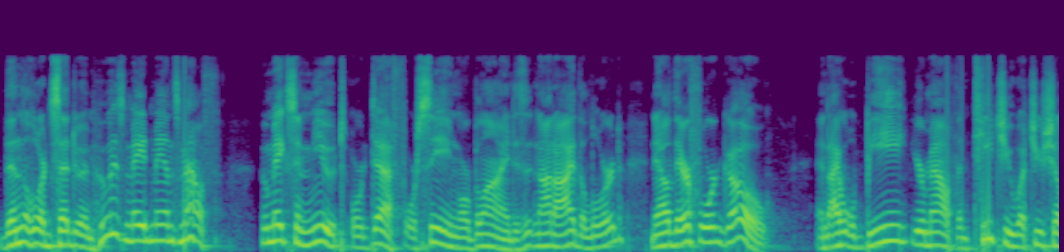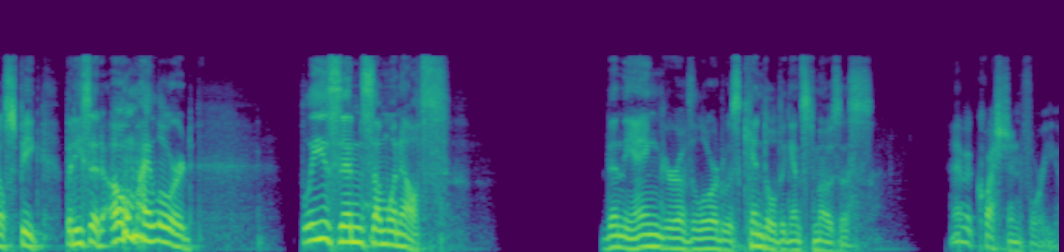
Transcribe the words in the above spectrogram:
Then the Lord said to him, Who has made man's mouth? Who makes him mute or deaf or seeing or blind? Is it not I, the Lord? Now therefore go, and I will be your mouth and teach you what you shall speak. But he said, Oh, my Lord, please send someone else. Then the anger of the Lord was kindled against Moses. I have a question for you.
